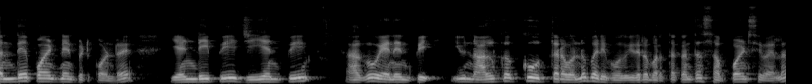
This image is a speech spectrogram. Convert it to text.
ಒಂದೇ ಪಾಯಿಂಟ್ ನೆನ್ಪಿಟ್ಕೊಂಡ್ರೆ N D P G N P ಹಾಗೂ ಎನ್ ಎನ್ ಪಿ ಇವು ನಾಲ್ಕಕ್ಕೂ ಉತ್ತರವನ್ನು ಬರಿಬೋದು ಇದರ ಬರ್ತಕ್ಕಂಥ ಸಬ್ ಪಾಯಿಂಟ್ಸ್ ಇವೆಲ್ಲ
